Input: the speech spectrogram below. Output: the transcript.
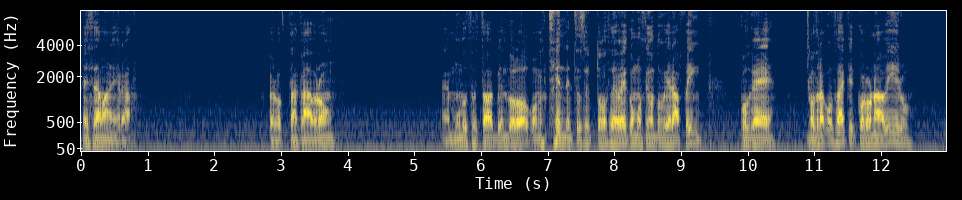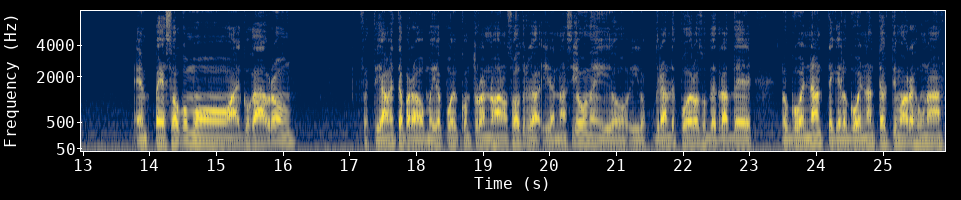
esa manera. Pero está cabrón. El mundo se está viendo loco, ¿me entiendes? Entonces todo se ve como si no tuviera fin. Porque otra cosa es que el coronavirus empezó como algo cabrón. efectivamente para los medios poder controlarnos a nosotros y, las naciones y los, y los, grandes poderosos detrás de los gobernantes, que los gobernantes a última hora es una,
